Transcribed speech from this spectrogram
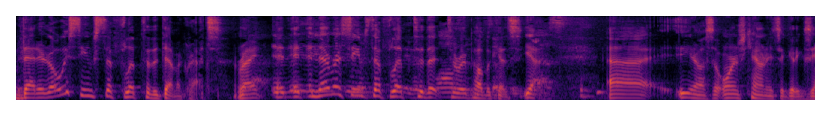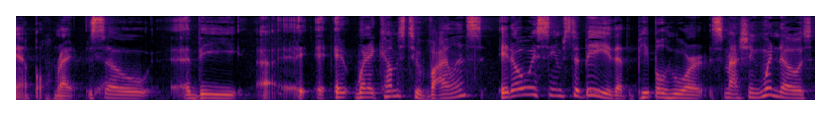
that it always seems to flip to the Democrats, right? Yeah, it, it, it never in seems to flip to the to Republicans. Yeah, yes. uh, you know, so Orange County is a good example, right? So uh, the uh, it, it, when it comes to violence, it always seems to be that the people who are smashing windows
